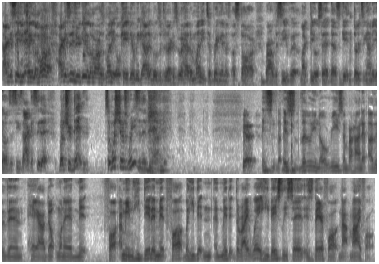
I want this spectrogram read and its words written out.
I can see if you pay Lamar. I can see if you gave Lamar his money. Okay, then we got to build a draft because we don't have the money to bring in a, a star wide receiver like Theo said that's getting thirteen hundred yards a season. I can see that, but you didn't. So what's your reasoning behind it? Yeah. It's it's literally no reason behind it other than hey, I don't want to admit fault. I mean, he did admit fault, but he didn't admit it the right way. He basically said it's their fault, not my fault.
